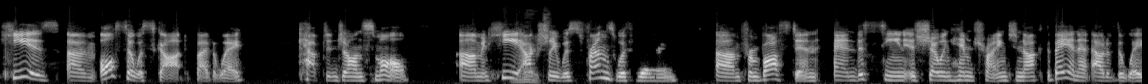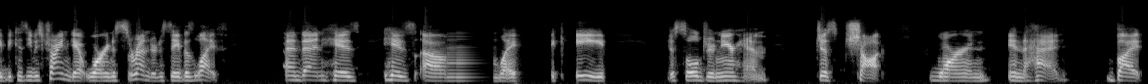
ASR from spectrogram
he is um, also a Scot, by the way, Captain John Small, um, and he right. actually was friends with Warren um, from Boston. And this scene is showing him trying to knock the bayonet out of the way because he was trying to get Warren to surrender to save his life. And then his his um like aide, a soldier near him, just shot Warren in the head, but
